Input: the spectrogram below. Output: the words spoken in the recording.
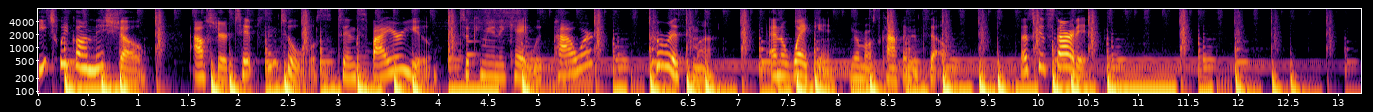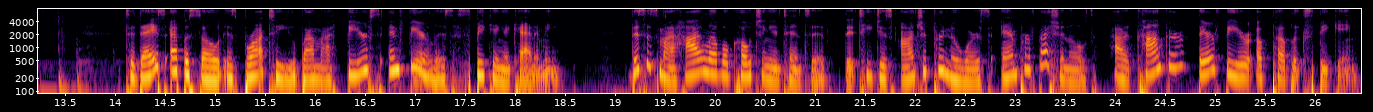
Each week on this show, I'll share tips and tools to inspire you to communicate with power, charisma, and awaken your most confident self. Let's get started. Today's episode is brought to you by my Fierce and Fearless Speaking Academy. This is my high level coaching intensive that teaches entrepreneurs and professionals how to conquer their fear of public speaking.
